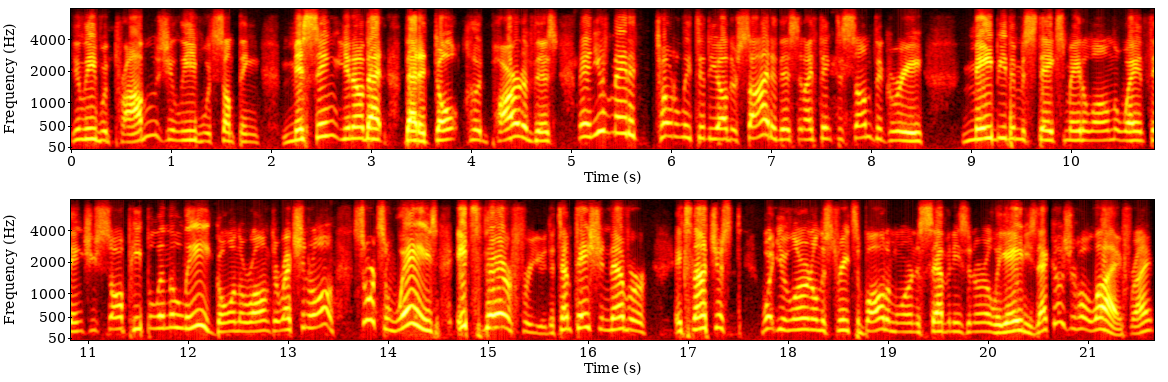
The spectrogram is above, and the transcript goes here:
you leave with problems. You leave with something missing. You know that that adulthood part of this. Man, you've made it totally to the other side of this, and I think to some degree maybe the mistakes made along the way and things you saw people in the league go in the wrong direction all sorts of ways it's there for you the temptation never it's not just what you learn on the streets of baltimore in the 70s and early 80s that goes your whole life right?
